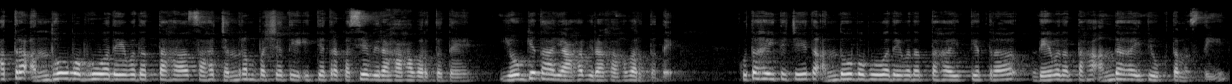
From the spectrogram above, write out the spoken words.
अत्र अन्धो बभूव देवदत्तः सः चन्द्रं पश्यति इत्यत्र कस्य विरहः वर्तते? योग्यतायाः विरहः वर्तते। कुतः इति चेत् अन्धो बभूव देवदत्तः इत्यत्र देवदत्तः अन्धः इति उक्तमस्ति।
